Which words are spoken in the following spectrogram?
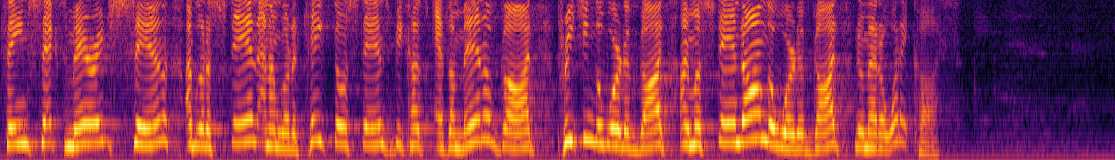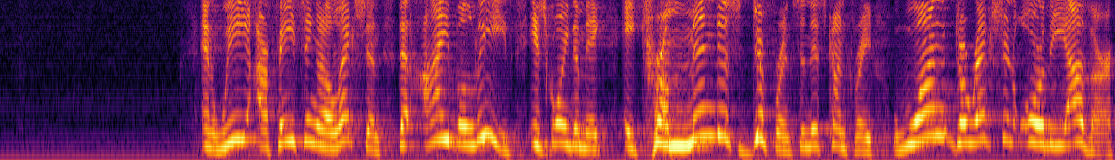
same sex marriage sin. I'm going to stand and I'm going to take those stands because, as a man of God, preaching the Word of God, I must stand on the Word of God no matter what it costs. And we are facing an election that I believe is going to make a tremendous difference in this country, one direction or the other,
